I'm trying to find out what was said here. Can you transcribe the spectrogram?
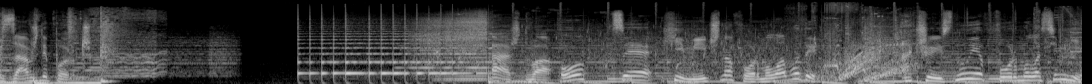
завжди поруч. H2O – це хімічна формула води. А чи існує формула сім'ї?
